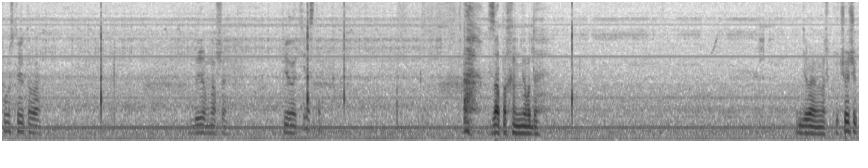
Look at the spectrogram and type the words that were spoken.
После этого берем наше пенотесто с запахом меда. Надеваем наш крючочек.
